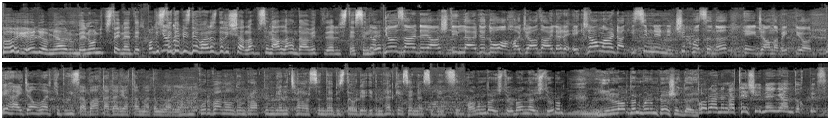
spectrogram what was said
Oy, ölüyorum yavrum ben 13 senedir. O listede biz de varızdır inşallah bu sene Allah'ın davetliler listesinde. Gözlerde yaş, dillerde dua, hacı adayları ekranlardan isimlerinin çıkmasını heyecanla bekliyor. Bir heyecan var ki bu sabaha kadar yatamadım vallahi. Kurban oldum Rabbim beni çağırsın da biz de oraya gidip herkese nasip etsin. Hanım da istiyor, ben de istiyorum. Yıllardır bunun peşindeyiz. Oranın ateşiyle yandık biz.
